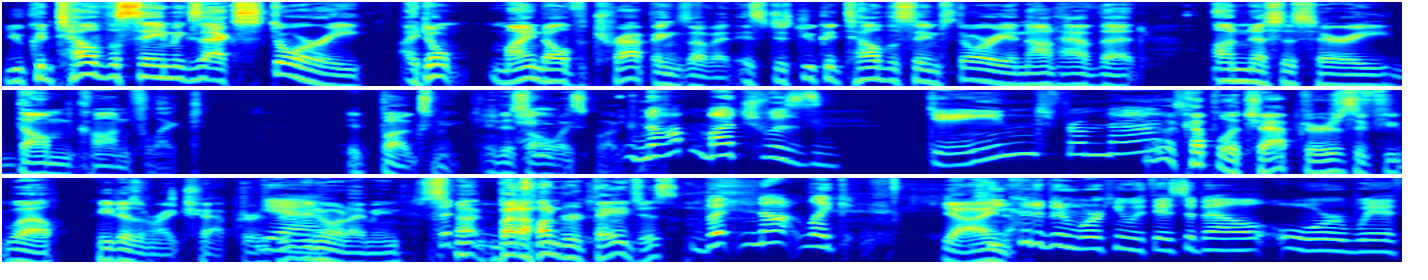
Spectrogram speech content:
You could tell the same exact story. I don't mind all the trappings of it. It's just you could tell the same story and not have that unnecessary dumb conflict. It bugs me. It has And always bugged me. Not much was gained from that. A couple of chapters, if you well, he doesn't write chapters, but you know what I mean. It's But- not about a hundred pages. But not like Yeah, I he know. could have been working with Ysabell or with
